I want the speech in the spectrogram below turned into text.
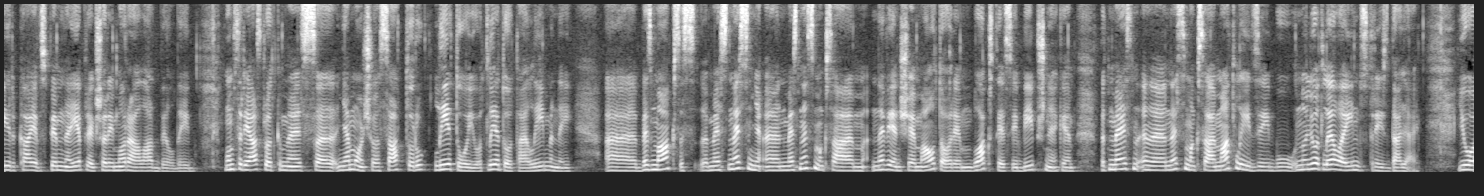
ir, kā jau es pieminēju iepriekš, arī morāla atbildība. Mums ir jāsaprot, ka mēs ņemot šo saturu, lietojot lietotāju līmenī, Eh, bez maksas. Mēs, nesaņa, eh, mēs nesamaksājam nevienu šiem autoriem blakustiesību īpašniekiem, bet mēs eh, nesamaksājam atlīdzību nu, ļoti lielai industrijas daļai. Jo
